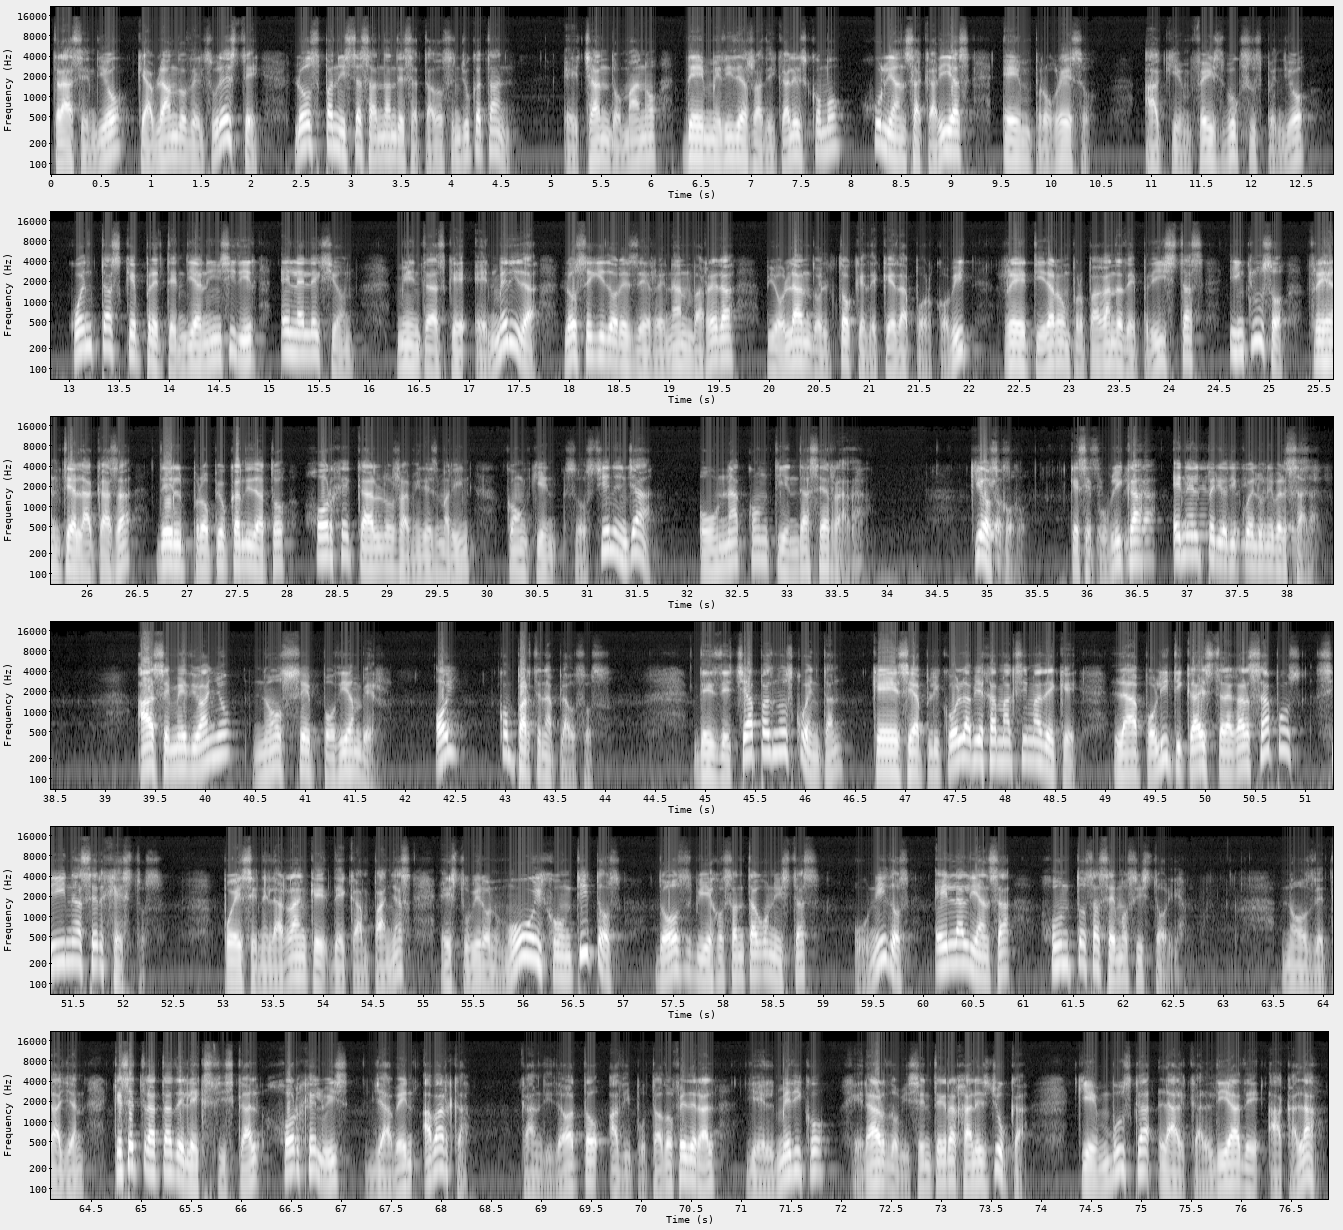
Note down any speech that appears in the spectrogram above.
Trascendió que hablando del sureste, los panistas andan desatados en Yucatán, echando mano de medidas radicales como Julián Zacarías en progreso, a quien Facebook suspendió cuentas que pretendían incidir en la elección mientras que en Mérida los seguidores de Renán Barrera, violando el toque de queda por COVID, retiraron propaganda de priistas, incluso frente a la casa del propio candidato Jorge Carlos Ramírez Marín, con quien sostienen ya una contienda cerrada. Kiosco, que se publica en el periódico El Universal. Hace medio año no se podían ver. Hoy comparten aplausos. Desde Chiapas nos cuentan que se aplicó la vieja máxima de que la política es tragar sapos sin hacer gestos, pues en el arranque de campañas estuvieron muy juntitos dos viejos antagonistas unidos en la alianza Juntos Hacemos Historia. Nos detallan que se trata del exfiscal Jorge Luis Yavén Abarca, candidato a diputado federal, y el médico Gerardo Vicente Grajales Yuca, quien busca la alcaldía de Acalá.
